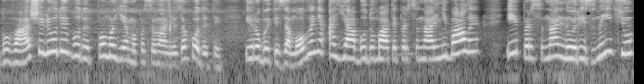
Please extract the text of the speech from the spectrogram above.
Бо ваші люди будуть по моєму посиланню заходити і робити замовлення, а я буду мати персональні бали і персональну різницю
